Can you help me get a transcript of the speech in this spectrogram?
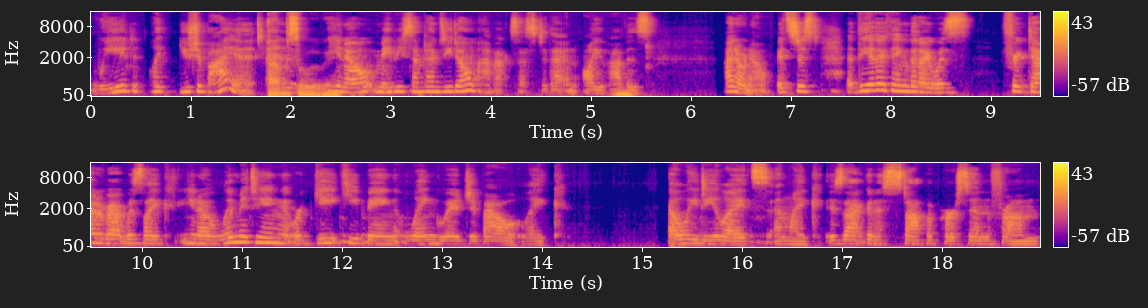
weed, like you should buy it. And, Absolutely. You know, maybe sometimes you don't have access to that and all you have mm-hmm. is I don't know. It's just the other thing that I was freaked out about was like, you know, limiting or gatekeeping language about like LED lights and like is that going to stop a person from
